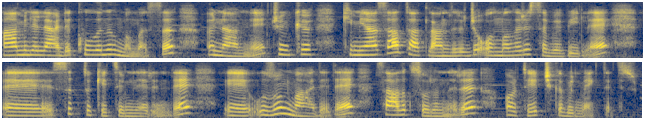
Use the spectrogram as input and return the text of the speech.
hamilelerde kullanılmaması önemli. Çünkü kimyasal tatlandırıcı olmaları sebebiyle e, sık tüketimlerinde e, uzun vadede sağlık sorunları ortaya çıkabilmektedir.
